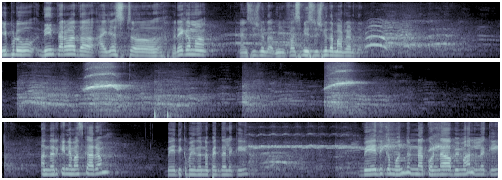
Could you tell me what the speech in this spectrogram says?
ఇప్పుడు దీని తర్వాత I just uh, Rekhamma and Sushmita మీ ఫస్ట్ మీ సుష్మిత మాట్లాడతారు. అందరికీ నమస్కారం. వేదిక మీద ఉన్న పెద్దలకి వేదిక ముందున్న కొండ అభిమానులకి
